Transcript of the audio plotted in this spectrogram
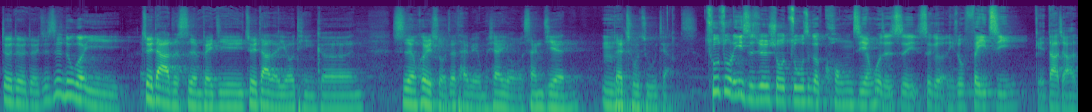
对对对，就是如果以最大的私人飞机、最大的游艇跟私人会所在台北，我们现在有三间在出租这样子。出租的意思就是说租这个空间，或者是这个你说飞机给大家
